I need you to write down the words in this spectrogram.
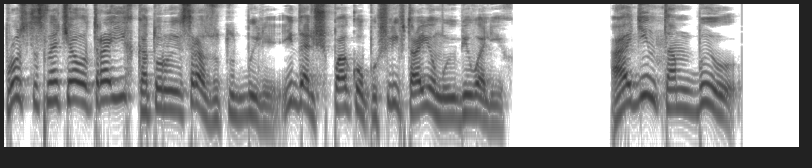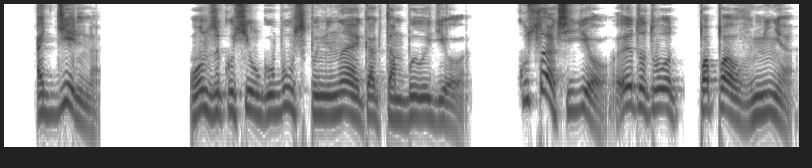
Просто сначала троих, которые сразу тут были, и дальше по окопу шли втроем и убивали их. А один там был отдельно. Он закусил губу, вспоминая, как там было дело. В кустах сидел, этот вот попал в меня.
